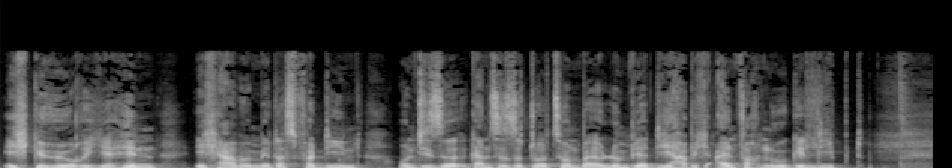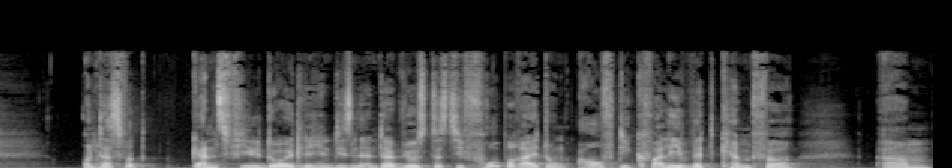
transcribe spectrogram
ich gehöre hier hin, ich habe mir das verdient und diese ganze Situation bei Olympia, die habe ich einfach nur geliebt. Und das wird ganz viel deutlich in diesen Interviews, dass die Vorbereitung auf die Quali-Wettkämpfe, ähm,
